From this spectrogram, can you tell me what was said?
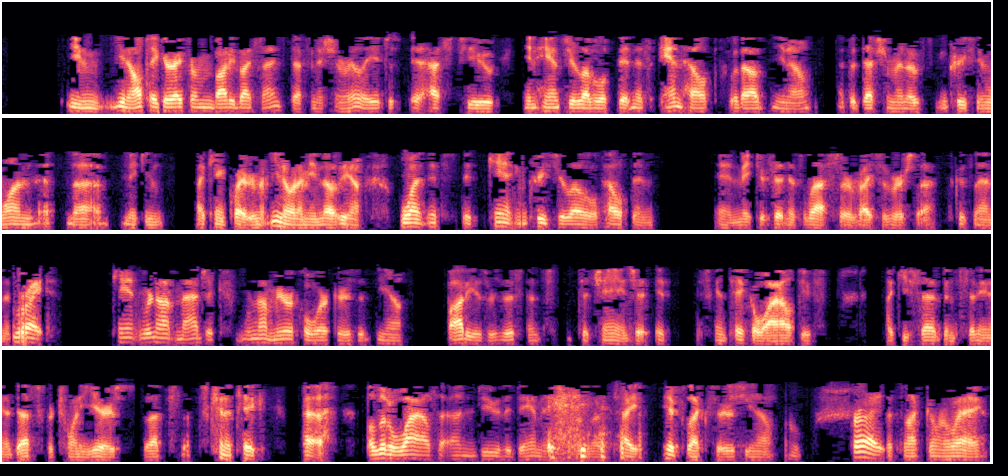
you, you know, I'll take it right from Body by Science definition. Really, it just it has to enhance your level of fitness and health without, you know, at the detriment of increasing one, uh, making I can't quite remember. You know what I mean, though. You know, one it's it can't increase your level of health and and make your fitness less, or vice versa, because then it's, right can't. We're not magic. We're not miracle workers. It, you know, body is resistant to change. It, it it's going to take a while. If you've, like you said, been sitting at a desk for 20 years, so that's that's going to take uh, a little while to undo the damage from the tight hip flexors. You know, right. That's not going away.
